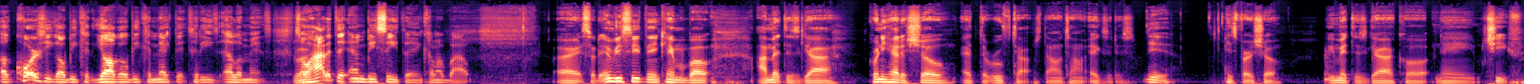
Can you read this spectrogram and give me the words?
Of course, he go be y'all go be connected to these elements. So Right. how did the NBC thing come about? All right. So the NBC thing came about. I met this guy. Courtney had a show at the rooftops downtown Exodus. Yeah. His first show. We met this guy called named Chief.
